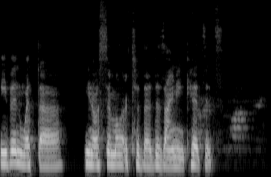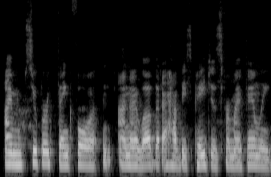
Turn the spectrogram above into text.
even with the, you know, similar to the designing kits, it's, I'm super thankful and, and I love that I have these pages for my family,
